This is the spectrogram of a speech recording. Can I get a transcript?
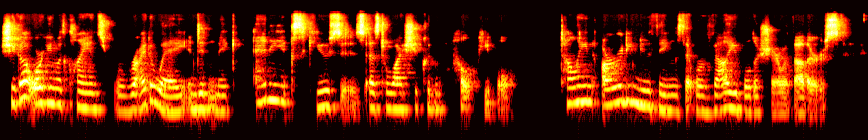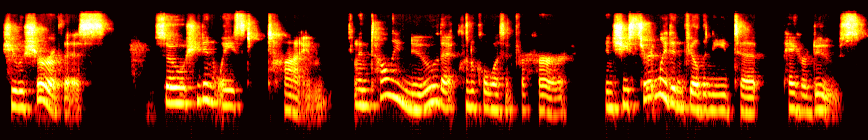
She got working with clients right away and didn't make any excuses as to why she couldn't help people. Tallene already knew things that were valuable to share with others. She was sure of this. So she didn't waste time. And Tallene knew that clinical wasn't for her. And she certainly didn't feel the need to pay her dues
